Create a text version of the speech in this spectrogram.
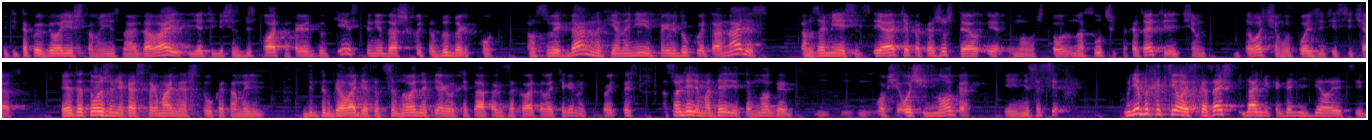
и ты такой говоришь, там, я не знаю, давай, я тебе сейчас бесплатно проведу кейс, ты мне дашь какую-то выборку там, своих данных, я на ней проведу какой-то анализ там, за месяц, и я тебе покажу, что, я, ну, что у нас лучшие показатели, чем того, чем вы пользуетесь сейчас. И это тоже, мне кажется, нормальная штука, там, или демпинговать где-то ценой на первых этапах, захватывать рынок какой-то. То есть, на самом деле, моделей-то много, вообще очень много, и не совсем... Мне бы хотелось сказать, что да, никогда не делайте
